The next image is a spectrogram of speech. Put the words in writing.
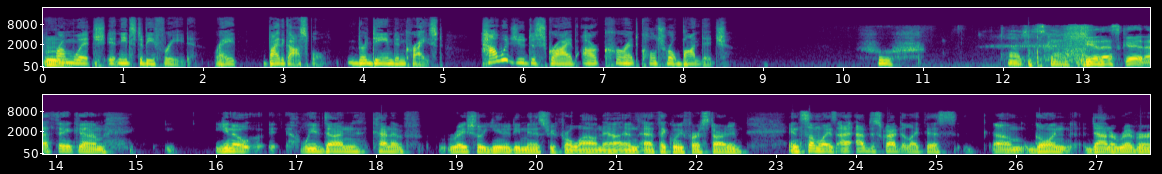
mm. from which it needs to be freed, right? By the gospel, redeemed in Christ. How would you describe our current cultural bondage? Whew. Oh, just Yeah, that's good. I think um, you know, we've done kind of racial unity ministry for a while now. And I think when we first started, in some ways, I, have described it like this um, going down a river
